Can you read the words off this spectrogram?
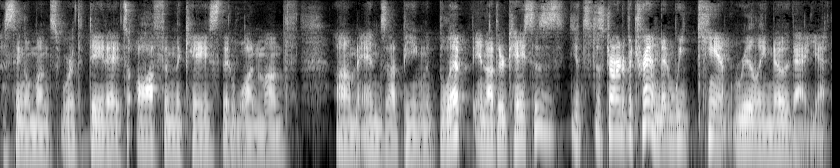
a single month's worth of data. It's often the case that one month um, ends up being the blip. In other cases, it's the start of a trend, and we can't really know that yet.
